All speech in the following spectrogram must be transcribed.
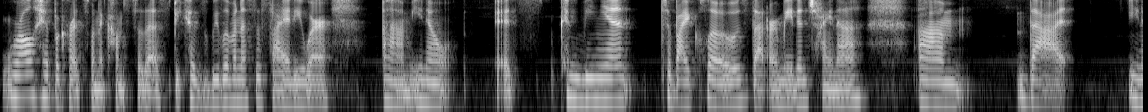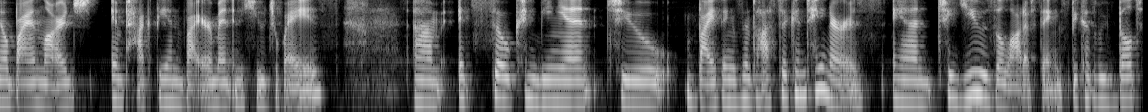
we're all hypocrites when it comes to this because we live in a society where um, you know it's convenient to buy clothes that are made in china um, that you know by and large impact the environment in huge ways um, it's so convenient to buy things in plastic containers and to use a lot of things because we've built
